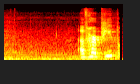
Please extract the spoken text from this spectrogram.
of her people.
